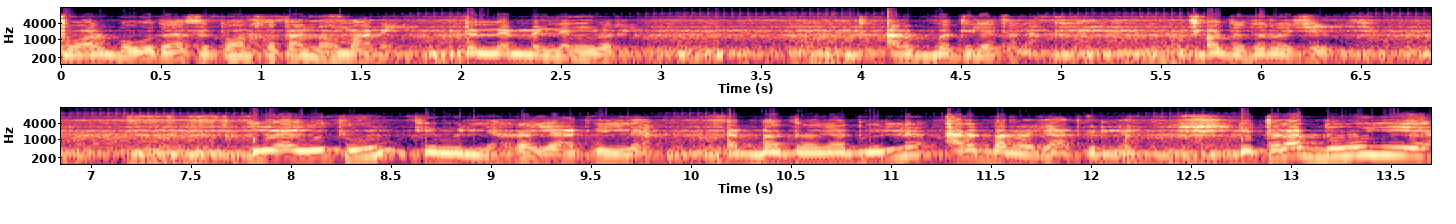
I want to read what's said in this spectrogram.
তোমার বৌদ আছে, তোমার কথা ন মানে। তেলে মেলেন করি আরোগ্য দিলে তালাক অত রয়েছে ইয়া ইউ তুমি কে মিললে? রাজাত গিল্লা। একবার রাজাত গিল্লা আরেকবার রাজাত গিল্লা। এ তালাক দুই ইয়া।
